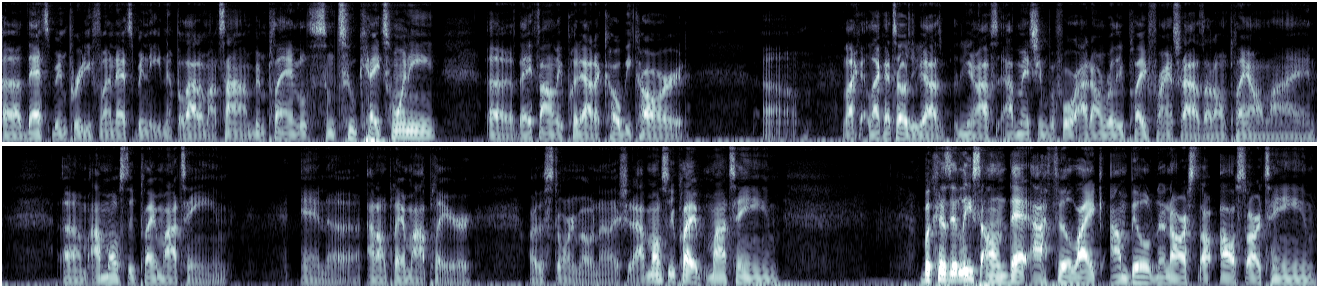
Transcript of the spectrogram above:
Uh, that's been pretty fun. That's been eating up a lot of my time. Been playing some 2K20. Uh, they finally put out a Kobe card. Um, like like I told you guys, you know, I've, I've, mentioned before, I don't really play franchise. I don't play online. Um, I mostly play my team, and uh, I don't play my player or the story mode and all that shit. I mostly play my team because at least on that I feel like I'm building an all star team.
